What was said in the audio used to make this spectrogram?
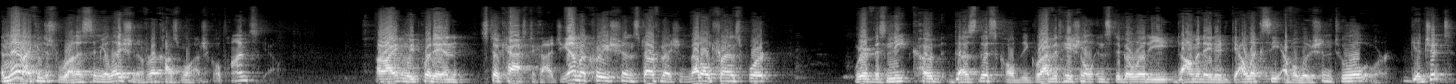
And then I can just run a simulation over a cosmological timescale. All right, and we put in stochastic IGM accretion, star formation metal transport. We have this neat code that does this called the Gravitational Instability Dominated Galaxy Evolution Tool, or GIDGET.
